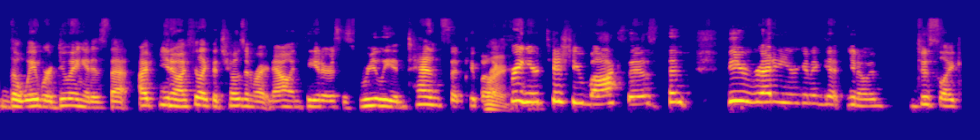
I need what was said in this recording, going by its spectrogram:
the way we're doing it is that I, you know, I feel like the chosen right now in theaters is really intense and people are right. like, bring your tissue boxes and be ready. You're going to get, you know, just like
